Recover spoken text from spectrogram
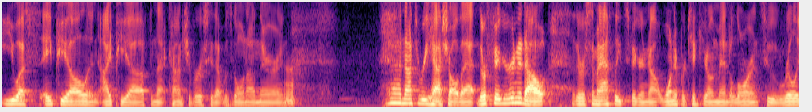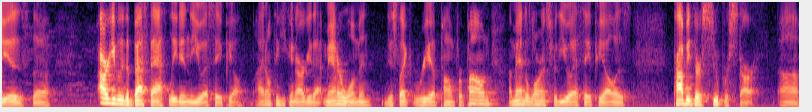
U.S. APL and IPF and that controversy that was going on there, and yeah, not to rehash all that. They're figuring it out. There are some athletes figuring it out. One in particular, Amanda Lawrence, who really is the arguably the best athlete in the USAPL. I don't think you can argue that, man or woman. Just like Rhea, pound for pound, Amanda Lawrence for the USAPL is probably their superstar, uh,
